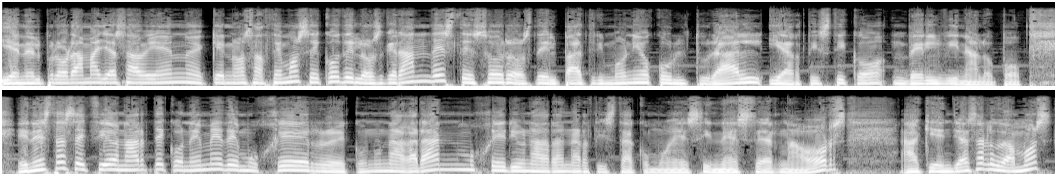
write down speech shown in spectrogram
Y en el programa ya saben eh, que nos hacemos eco de los grandes tesoros del patrimonio cultural y artístico del Vinalopó. En esta sección Arte con M de Mujer, eh, con una gran mujer y una gran artista como es Inés Serna Ors, a quien ya saludamos,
